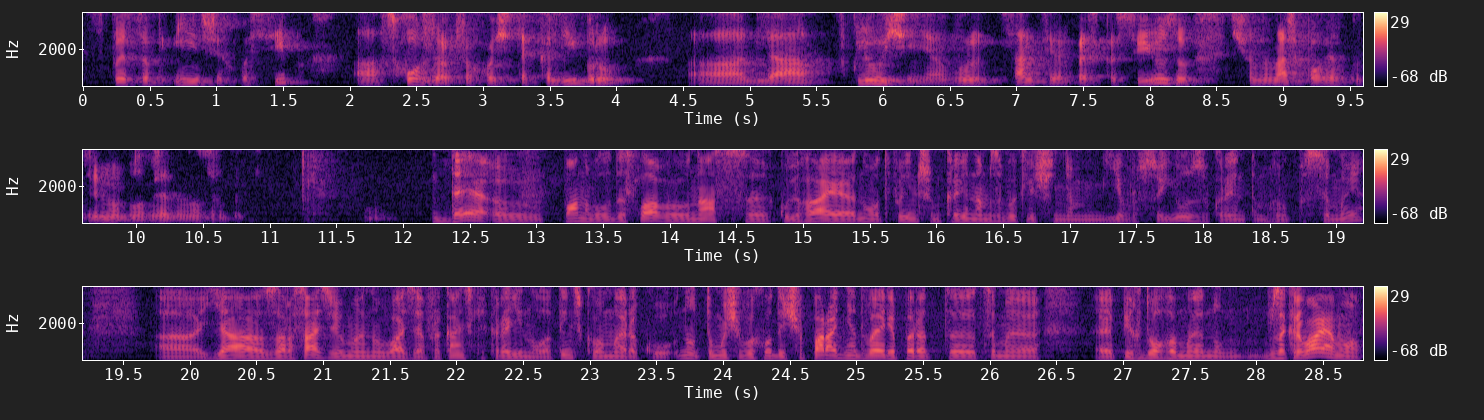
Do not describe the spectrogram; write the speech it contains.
список інших осіб, схожого, якщо хочете, калібру для включення в санкції Європейського Союзу, що на наш погляд потрібно було вже давно зробити. Де, е, пане Владиславе, у нас е, кульгає ну, от по іншим країнам з виключенням Євросоюзу, країн там групи семи. Е, Я зараз Азію маю на увазі, африканські країни, Латинську Америку. Ну тому що виходить, що парадні двері перед цими пігдогами ну, закриваємо.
